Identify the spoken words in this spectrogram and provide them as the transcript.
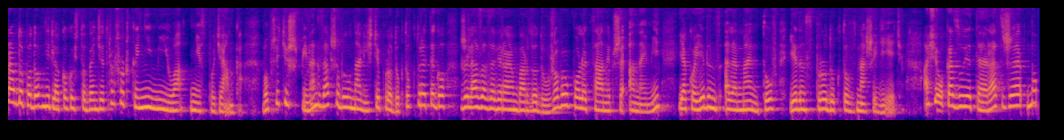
Prawdopodobnie dla kogoś to będzie troszeczkę niemiła niespodzianka, bo przecież szpinak zawsze był na liście produktów, które tego żelaza zawierają bardzo dużo. Był polecany przy anemii jako jeden z elementów, jeden z produktów w naszej diecie. A się okazuje teraz, że no,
